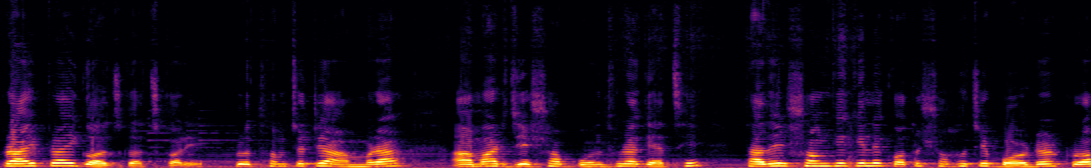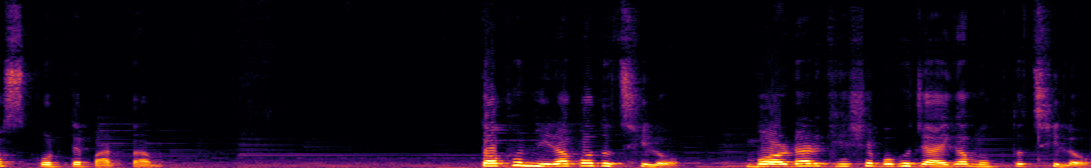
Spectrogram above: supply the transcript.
প্রায় প্রায় গজগজ করে। প্রথম চোটে আমরা, আমার যেসব বন্ধুরা গেছে, তাদের সঙ্গে গেলে কত সহজে বর্ডার ক্রস করতে পারতাম। তখন নিরাপদও ছিল। বর্ডার ঘেঁষে বহু জায়গা মুক্ত ছিল।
